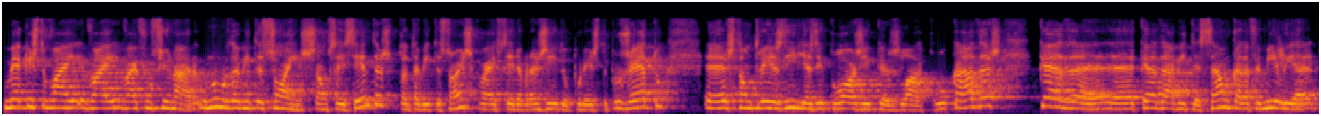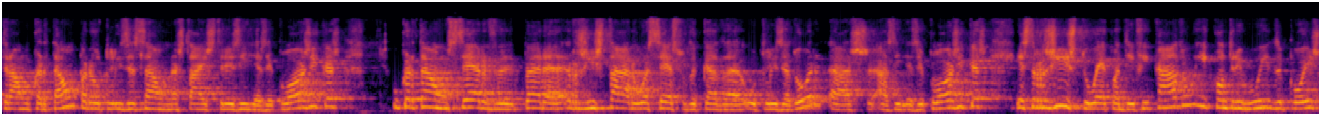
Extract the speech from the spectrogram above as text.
Como é que isto vai, vai, vai funcionar? O número de habitações são 600, portanto, habitações que vai ser abrangido por este projeto. Eh, estão três ilhas ecológicas lá colocadas. Cada, eh, cada habitação, cada família terá um cartão para utilização nas tais três ilhas ecológicas o cartão serve para registar o acesso de cada utilizador às, às ilhas ecológicas. Este registro é quantificado e contribui depois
